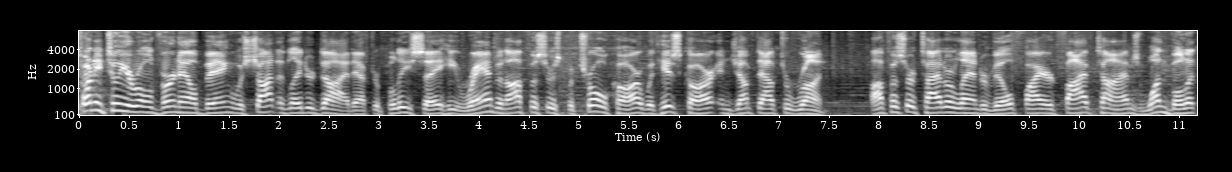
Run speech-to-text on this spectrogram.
22-year-old Vernell Bing was shot and later died after police say he rammed an officer's patrol car with his car and jumped out to run. Officer Tyler Landreville fired five times. One bullet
